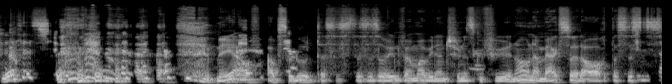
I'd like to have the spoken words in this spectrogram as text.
ja. das ist schön. nee, auf, absolut. Ja. Das, ist, das ist auf jeden Fall immer wieder ein schönes ja. Gefühl. Ne? Und da merkst du halt auch, dass es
